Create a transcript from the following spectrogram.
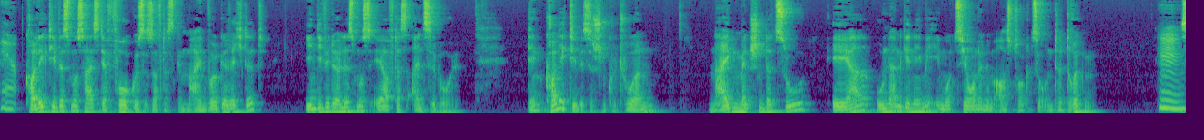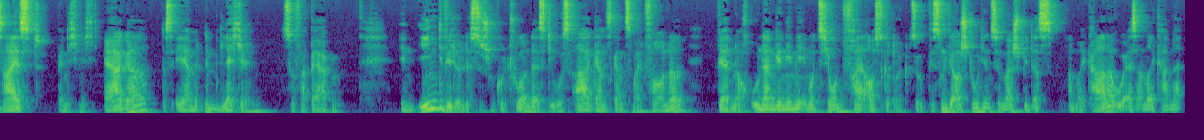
Ja. Kollektivismus heißt, der Fokus ist auf das Gemeinwohl gerichtet, Individualismus eher auf das Einzelwohl. In kollektivistischen Kulturen neigen Menschen dazu, eher unangenehme Emotionen im Ausdruck zu unterdrücken. Hm. Das heißt, wenn ich mich ärgere, das eher mit einem Lächeln zu verbergen. In individualistischen Kulturen, da ist die USA ganz, ganz weit vorne, werden auch unangenehme Emotionen frei ausgedrückt. So wissen wir aus Studien zum Beispiel, dass Amerikaner, US-Amerikaner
